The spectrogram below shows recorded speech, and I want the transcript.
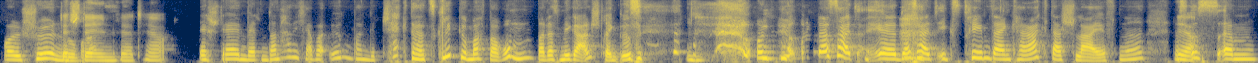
voll schön. Der sowas. Stellenwert, ja der Stellenwert. Und dann habe ich aber irgendwann gecheckt, da hat es Klick gemacht, warum? Weil das mega anstrengend ist. und, und das halt, äh, das halt extrem deinen Charakter schleift. Ne? Das ja. ist, ähm,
